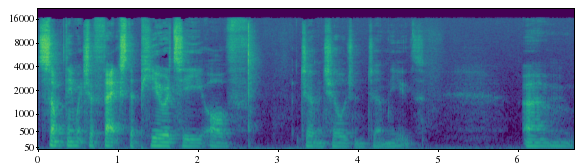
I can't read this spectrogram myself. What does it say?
something which affects the purity of German children, German youth. Um,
